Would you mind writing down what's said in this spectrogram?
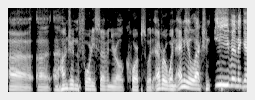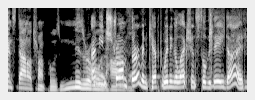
uh, a 147 year old corpse would ever win any election, even against Donald Trump, who's miserable. I mean, Strom horrible. Thurmond kept winning elections till the day he died.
